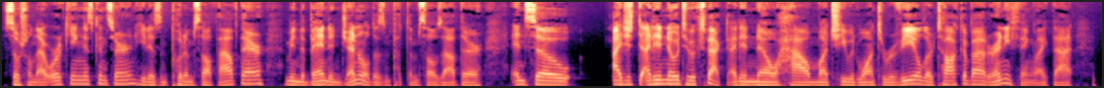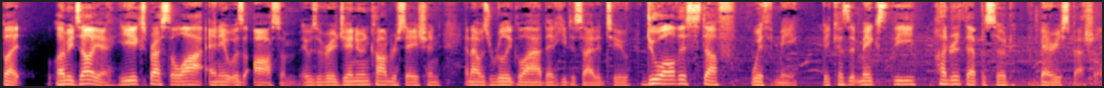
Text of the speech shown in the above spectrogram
social networking is concerned. He doesn't put himself out there. I mean, the band in general doesn't put themselves out there, and so I just I didn't know what to expect. I didn't know how much he would want to reveal or talk about or anything like that. But let me tell you, he expressed a lot and it was awesome. It was a very genuine conversation and I was really glad that he decided to do all this stuff with me because it makes the 100th episode very special.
